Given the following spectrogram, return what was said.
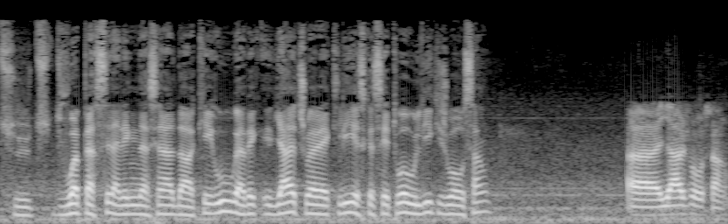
Tu, te vois percer la Ligue nationale de hockey. Ou avec, hier, tu jouais avec Lee. Est-ce que c'est toi ou Lee qui joue au centre? Euh, hier, je joue au centre.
